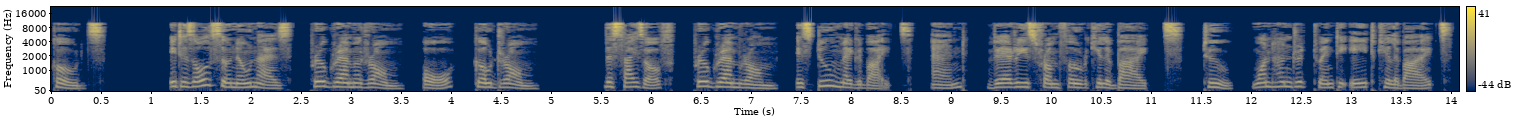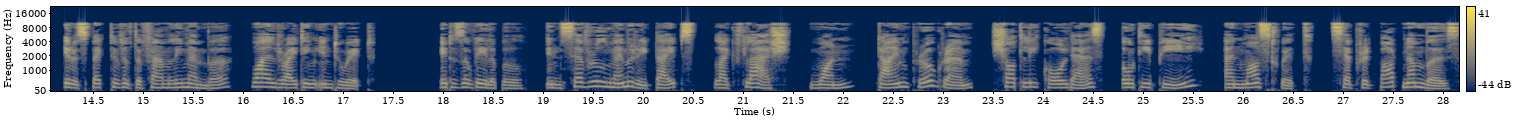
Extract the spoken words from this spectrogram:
codes. It is also known as programmer ROM or code ROM. The size of program ROM is 2 megabytes and varies from 4 kilobytes to 128 kilobytes, irrespective of the family member, while writing into it. It is available in several memory types, like flash, one-time program, shortly called as OTP, and masked with separate part numbers.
